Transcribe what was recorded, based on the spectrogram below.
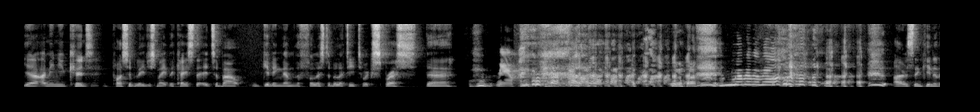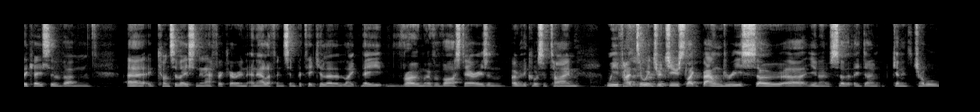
yeah. I mean, you could possibly just make the case that it's about giving them the fullest ability to express their. Meow. I was thinking of the case of um, uh, conservation in Africa and, and elephants in particular. Like they roam over vast areas, and over the course of time, we've had to introduce like boundaries, so uh, you know, so that they don't get into trouble,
